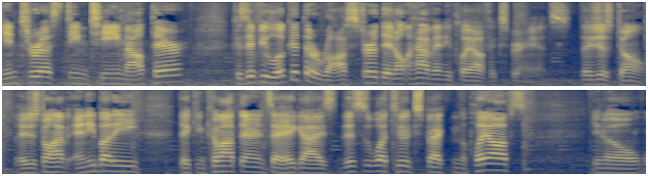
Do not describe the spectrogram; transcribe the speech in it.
interesting team out there. Because if you look at their roster, they don't have any playoff experience. They just don't. They just don't have anybody that can come out there and say, hey guys, this is what to expect in the playoffs. You know,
